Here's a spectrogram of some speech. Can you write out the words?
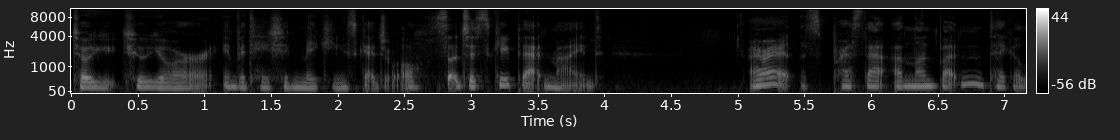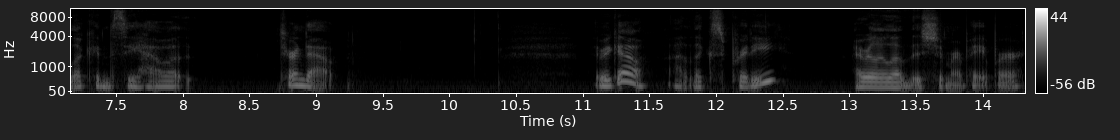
to, to your invitation making schedule. So just keep that in mind. All right, let's press that unload button take a look and see how it turned out. There we go. That looks pretty. I really love this shimmer paper.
